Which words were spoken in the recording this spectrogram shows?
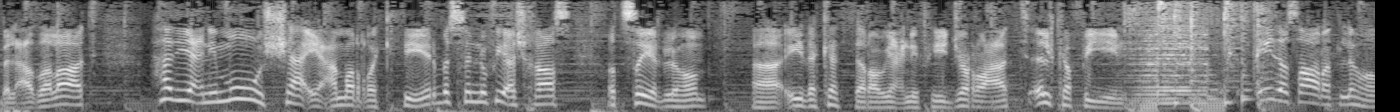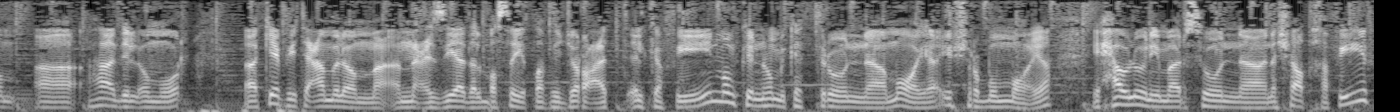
بالعضلات. هذه يعني مو شائعة مرة كثير بس إنه في أشخاص تصير لهم آه، إذا كثروا يعني في جرعة الكافيين. إذا صارت لهم هذه الأمور كيف يتعاملون مع الزيادة البسيطة في جرعة الكافيين؟ ممكن إنهم يكثرون موية يشربون موية يحاولون يمارسون نشاط خفيف.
